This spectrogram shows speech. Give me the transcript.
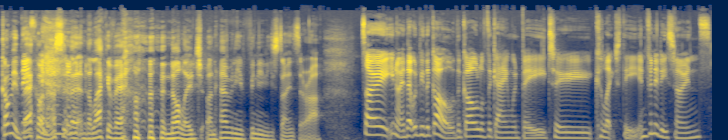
Comment back on us and the lack of our knowledge on how many Infinity Stones there are. So, you know, that would be the goal. The goal of the game would be to collect the Infinity Stones.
